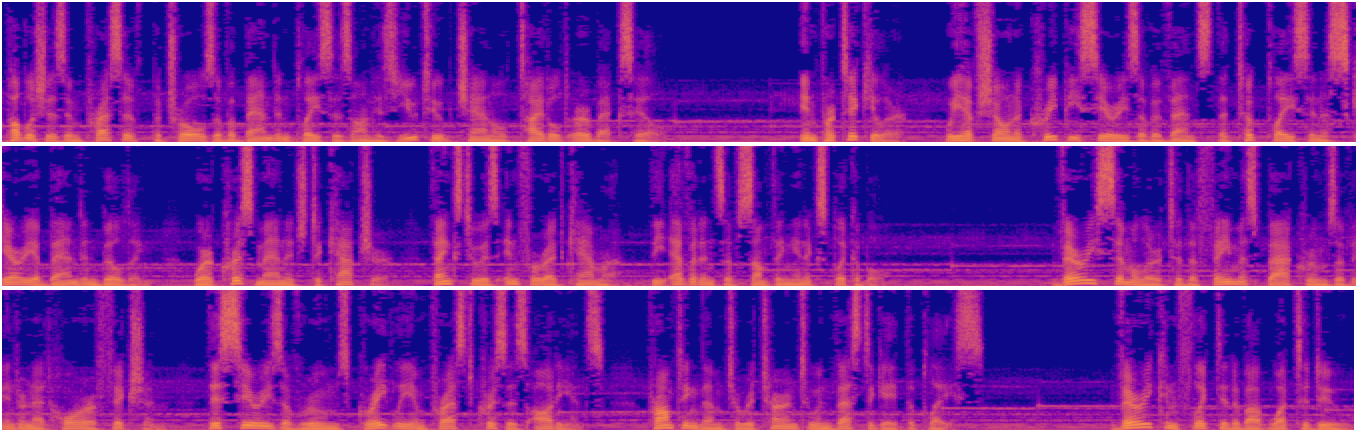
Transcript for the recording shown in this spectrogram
publishes impressive patrols of abandoned places on his YouTube channel titled Urbex Hill. In particular, we have shown a creepy series of events that took place in a scary abandoned building, where Chris managed to capture, thanks to his infrared camera, the evidence of something inexplicable. Very similar to the famous backrooms of internet horror fiction, this series of rooms greatly impressed Chris's audience, prompting them to return to investigate the place. Very conflicted about what to do,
